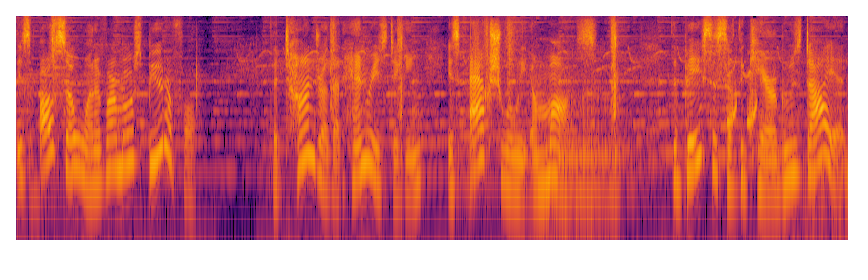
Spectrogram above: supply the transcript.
is also one of our most beautiful. The tundra that Henry's digging is actually a moss, the basis of the caribou's diet.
